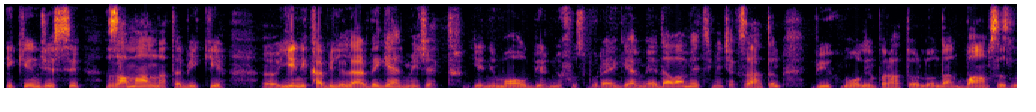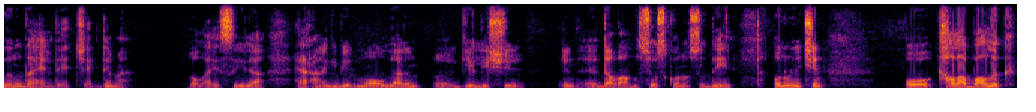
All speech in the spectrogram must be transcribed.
İkincisi zamanla tabii ki e, yeni kabileler de gelmeyecektir. Yeni Moğol bir nüfus buraya gelmeye devam etmeyecek. Zaten Büyük Moğol İmparatorluğundan bağımsızlığını da elde edecek değil mi? Dolayısıyla herhangi bir Moğolların e, gelişinin e, devamı söz konusu değil. Onun için o kalabalık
